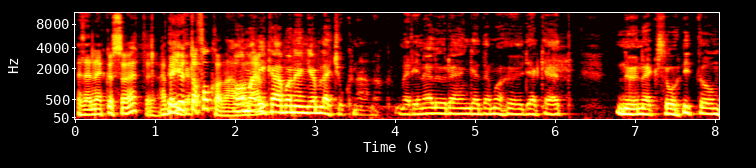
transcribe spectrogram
Ez ennek köszönhető? Hát bejött a fokanál. Amerikában nem? engem lecsuknának, mert én előre engedem a hölgyeket, nőnek szólítom,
